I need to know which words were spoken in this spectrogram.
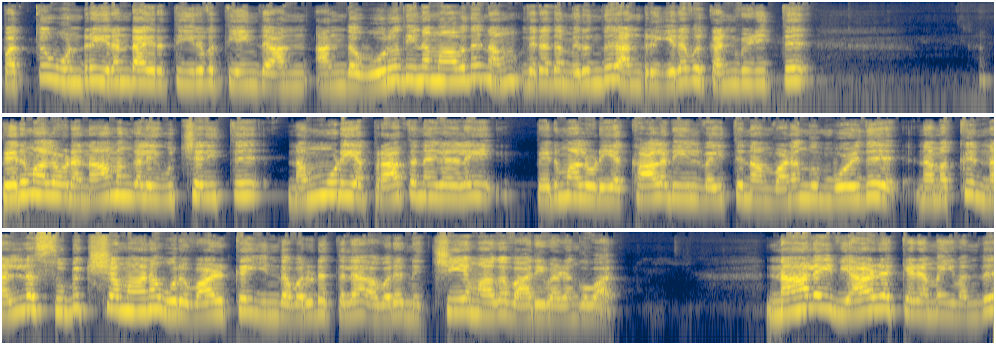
பத்து ஒன்று இரண்டாயிரத்தி இருபத்தி ஐந்து அந்- அந்த ஒரு தினமாவது நம் விரதம் இருந்து அன்று இரவு கண்விழித்து பெருமாளோட நாமங்களை உச்சரித்து நம்முடைய பிரார்த்தனைகளை பெருமாளுடைய காலடியில் வைத்து நாம் வணங்கும் பொழுது நமக்கு நல்ல சுபிக்ஷமான ஒரு வாழ்க்கை இந்த வருடத்துல அவர் நிச்சயமாக வாரி வழங்குவார். நாளை வியாழக்கிழமை வந்து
